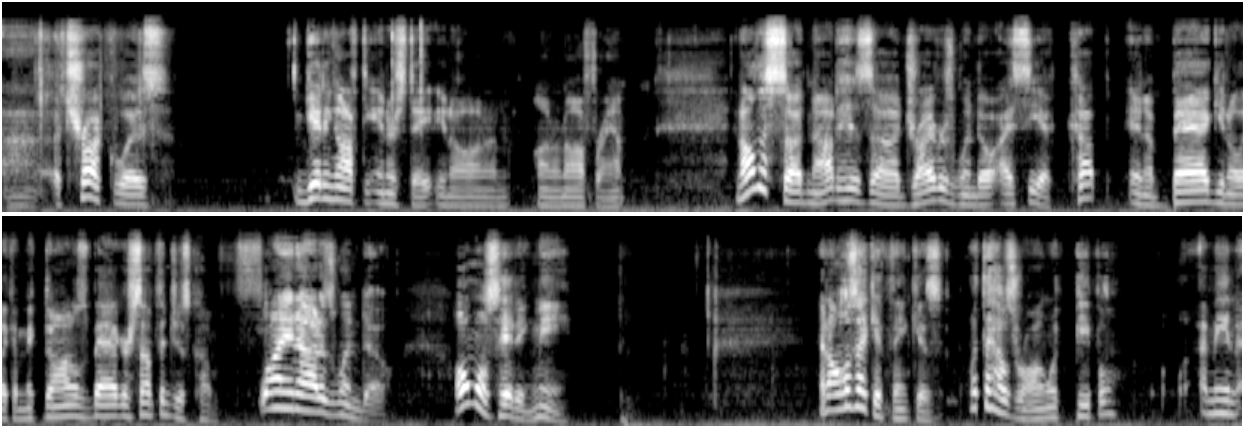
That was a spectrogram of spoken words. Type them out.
uh, a truck was getting off the interstate, you know, on an, on an off ramp. And all of a sudden, out of his uh, driver's window, I see a cup and a bag, you know, like a McDonald's bag or something, just come flying out his window, almost hitting me. And all I could think is, what the hell's wrong with people? I mean,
